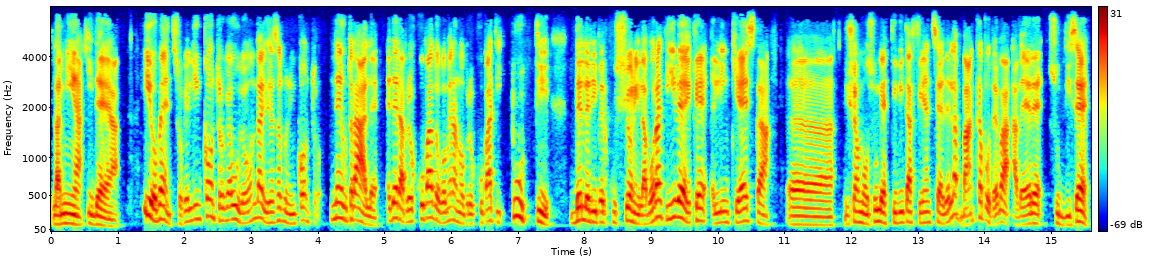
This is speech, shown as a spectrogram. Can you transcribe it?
la mia idea. Io penso che l'incontro che ha avuto con Davide sia stato un incontro neutrale ed era preoccupato come erano preoccupati tutti delle ripercussioni lavorative che l'inchiesta eh, diciamo sulle attività finanziarie della banca poteva avere su di sé.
